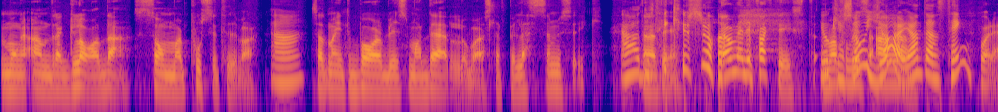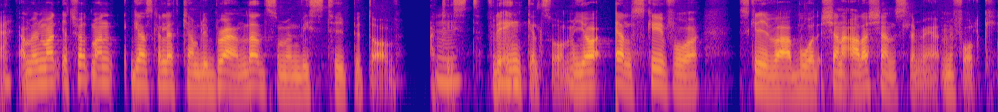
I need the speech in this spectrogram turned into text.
många andra glada, sommarpositiva. Ja, Så att man inte bara blir som Adele och bara släpper ledsen musik. ja du tänker så. Ja, men det är faktiskt. Jo, Man kanske hon gör. alla- Jag har inte ens tänkt på det. Ja, men man, jag tror att man ganska lätt kan bli brandad som en viss typ av artist. För det är enkelt så. Men jag älskar ju att få skriva både, känna alla känslor med, med folk.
